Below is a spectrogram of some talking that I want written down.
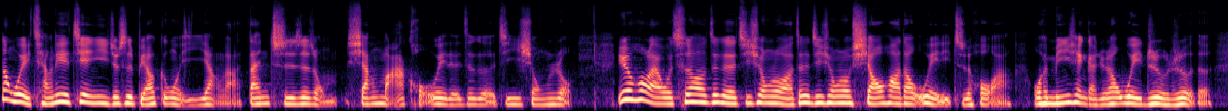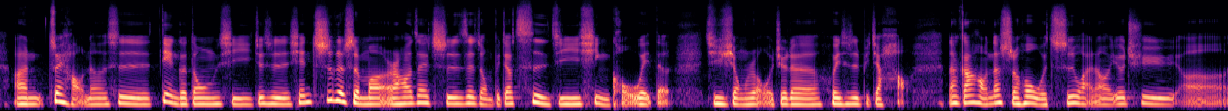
那我也强烈建议，就是不要跟我一样啦，单吃这种香麻口味的这个鸡胸肉，因为后来我吃到这个鸡胸肉啊，这个鸡胸肉消化到胃里之后啊，我很明显感觉到胃热热的啊，最好呢是垫个东西，就是先吃个什么，然后再吃这种比较刺激性口味的鸡胸肉，我觉得会是比较好。那刚好那时候我吃完了，又去呃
